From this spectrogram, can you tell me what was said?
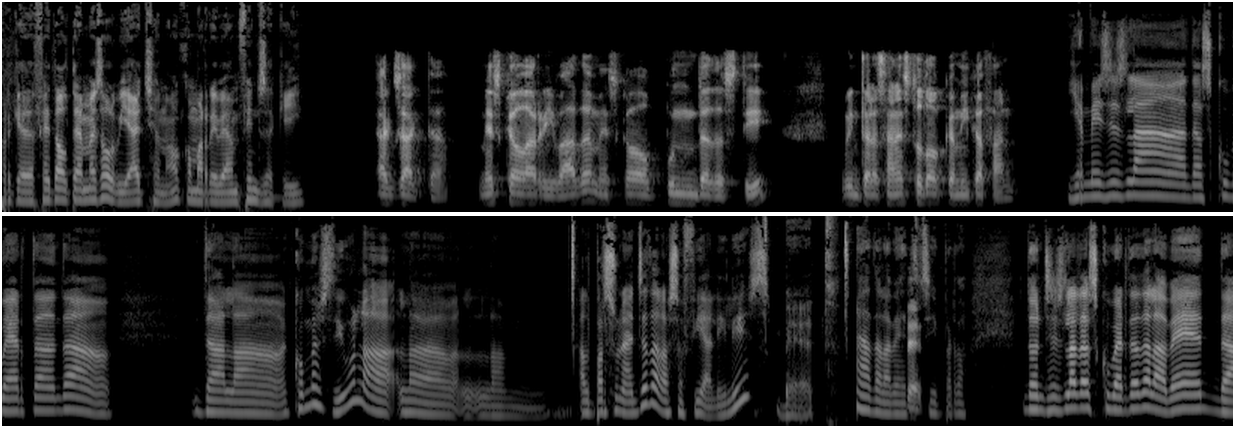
Perquè, de fet, el tema és el viatge, no? Com arribem fins aquí. Exacte. Més que l'arribada, més que el punt de destí, lo interessant és tot el camí que fan. I a més és la descoberta de, de la... Com es diu? La, la, la, el personatge de la Sofia Lilis? Bet. Ah, de la Bet, Bet. sí, perdó. Doncs és la descoberta de la Bet, de,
